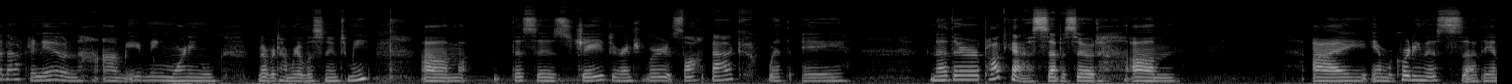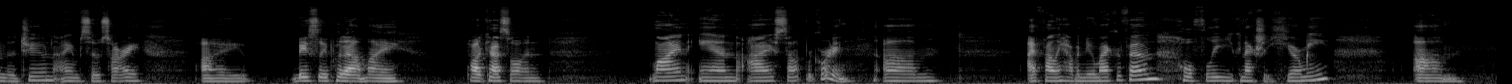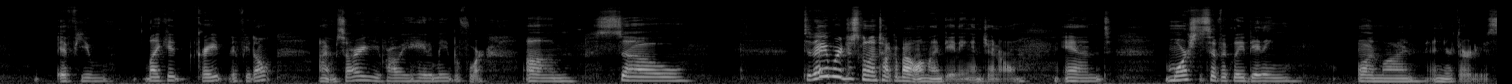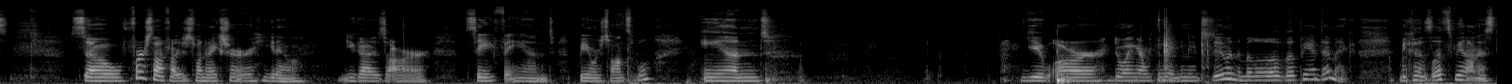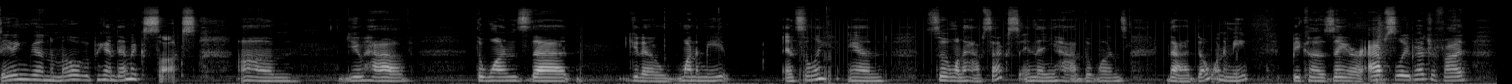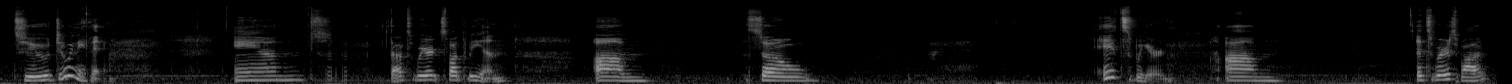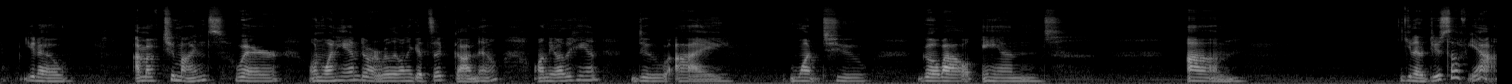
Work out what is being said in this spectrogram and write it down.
good afternoon, um, evening, morning, whatever time you're listening to me. Um, this is Jade, your introverted sloth, back with a another podcast episode. Um, I am recording this at the end of June. I am so sorry. I basically put out my podcast on line and I stopped recording. Um, I finally have a new microphone. Hopefully, you can actually hear me. Um, if you like it, great. If you don't, I'm sorry. You probably hated me before. Um, so today we're just going to talk about online dating in general, and more specifically, dating online in your 30s. So first off, I just want to make sure you know you guys are safe and being responsible, and you are doing everything that you need to do in the middle of a pandemic. Because let's be honest, dating in the middle of a pandemic sucks. Um, you have the ones that, you know, want to meet instantly and still want to have sex, and then you have the ones that don't want to meet because they are absolutely petrified to do anything. And that's a weird spot to be in. Um, so it's weird. Um, it's weird spot. You know, I'm of two minds where, on one hand, do I really want to get sick? God, no. On the other hand, do I want to go out and, um, you know, do stuff? Yeah.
